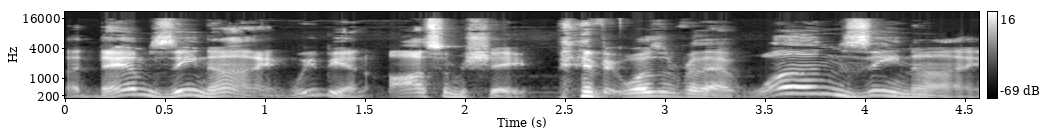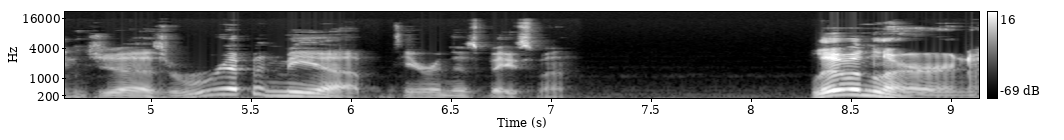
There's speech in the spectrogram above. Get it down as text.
A damn Z9! We'd be in awesome shape if it wasn't for that one Z9 just ripping me up here in this basement. Live and learn.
